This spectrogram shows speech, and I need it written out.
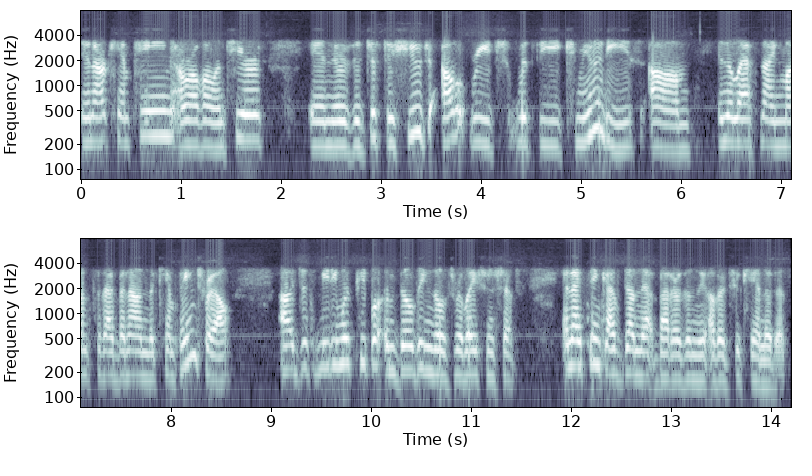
in our campaign are all volunteers, and there's a, just a huge outreach with the communities um, in the last nine months that I've been on the campaign trail, uh, just meeting with people and building those relationships. And I think I've done that better than the other two candidates.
